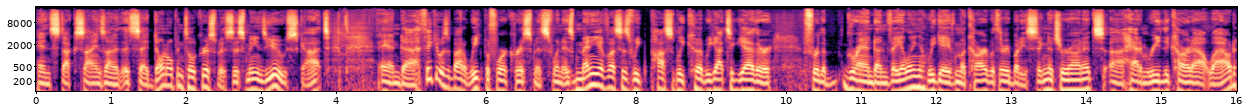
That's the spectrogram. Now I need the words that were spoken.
and stuck signs on it that said, "Don't open till Christmas. This means you, Scott." And uh, I think it was about a week before Christmas when as many of us as we possibly could, we got together for the grand unveiling. We gave him a card with everybody's signature on it, uh, had him read the card out loud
